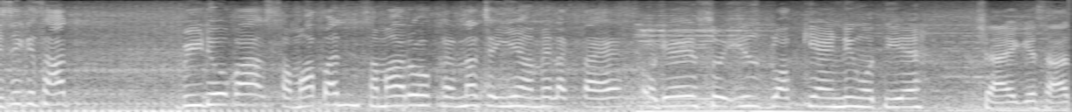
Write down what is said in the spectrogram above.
इसी के साथ वीडियो का समापन समारोह करना चाहिए हमें लगता है। ओके okay, सो so इस ब्लॉग की एंडिंग होती है चाय के साथ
